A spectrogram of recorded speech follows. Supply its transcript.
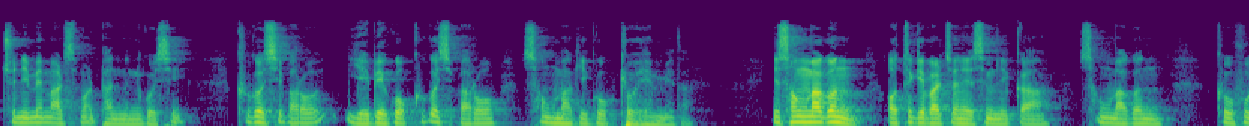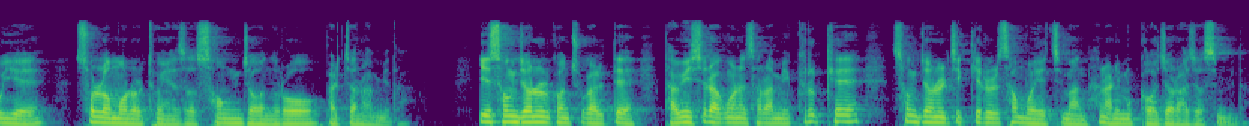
주님의 말씀을 받는 것이 그것이 바로 예배고 그것이 바로 성막이고 교회입니다. 이 성막은 어떻게 발전했습니까? 성막은 그 후에 솔로몬을 통해서 성전으로 발전합니다. 이 성전을 건축할 때 다윗이라고 하는 사람이 그렇게 성전을 짓기를 사모했지만 하나님은 거절하셨습니다.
